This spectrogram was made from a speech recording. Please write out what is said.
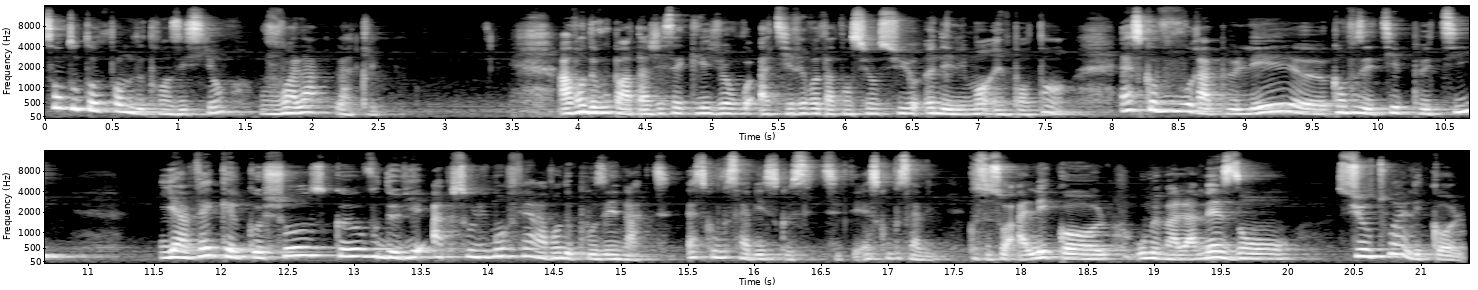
Sans toute autre forme de transition, voilà la clé. Avant de vous partager cette clé, je vais vous attirer votre attention sur un élément important. Est-ce que vous vous rappelez, euh, quand vous étiez petit, il y avait quelque chose que vous deviez absolument faire avant de poser un acte? Est-ce que vous saviez ce que c'était? Est-ce que vous savez Que ce soit à l'école ou même à la maison, surtout à l'école,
